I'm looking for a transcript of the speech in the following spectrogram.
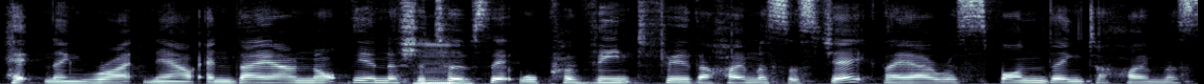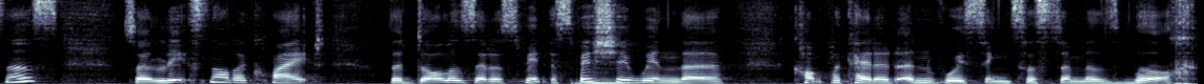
happening right now, and they are not the initiatives mm. that will prevent further homelessness, Jack. They are responding to homelessness. So let's not equate the dollars that are spent, especially mm. when the complicated invoicing system is ugh.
